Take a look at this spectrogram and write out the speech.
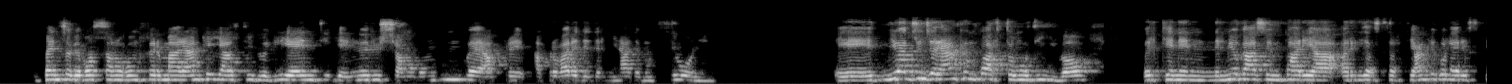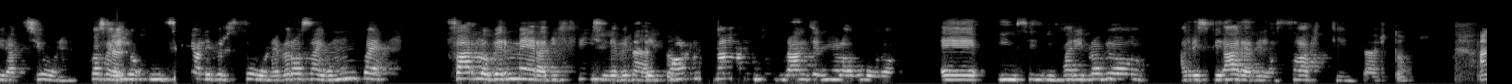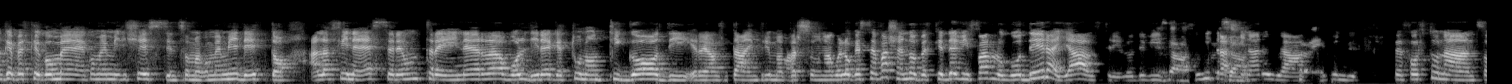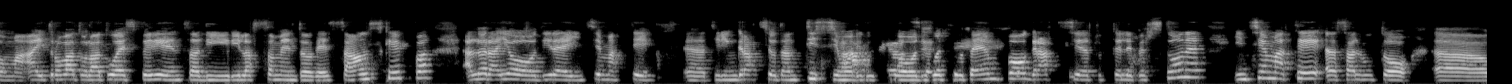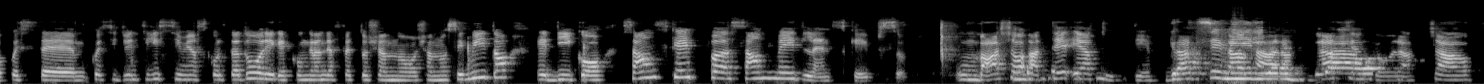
penso che possano confermare anche gli altri tuoi clienti che noi riusciamo comunque a, pre- a provare determinate emozioni. E io aggiungerei anche un quarto motivo, perché nel, nel mio caso impari a, a, rilassarti anche con la respirazione, cosa che io insegno alle persone, però sai comunque farlo per me era difficile perché certo. parlo tanto durante il mio lavoro e impari proprio a respirare, a rilassarti. Certo. Anche perché come, come, mi dicesti, insomma, come mi hai detto, alla fine essere un trainer vuol dire che tu non ti godi in realtà in prima persona quello che stai facendo perché devi farlo godere agli altri, lo devi, esatto, devi trascinare esatto. gli altri. Quindi per fortuna, insomma, hai trovato la tua esperienza di rilassamento che è Soundscape. Allora io direi insieme a te eh, ti ringrazio tantissimo ah, di, tutto, di questo tempo, grazie a tutte le persone. Insieme a te eh, saluto eh, queste, questi gentilissimi ascoltatori che con grande affetto ci hanno, ci hanno seguito e dico Soundscape, Soundmade Landscapes. Un bacio a te e a tutti. Grazie mille. Ciao, Grazie ancora. Ciao.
